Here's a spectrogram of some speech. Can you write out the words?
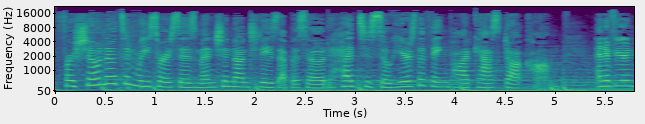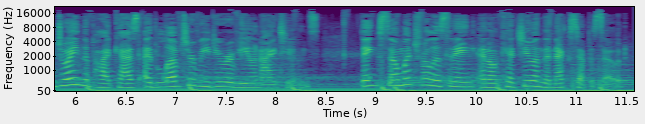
For show notes and resources mentioned on today's episode, head to so here's the thing podcast.com. And if you're enjoying the podcast, I'd love to read your review in iTunes. Thanks so much for listening, and I'll catch you in the next episode.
